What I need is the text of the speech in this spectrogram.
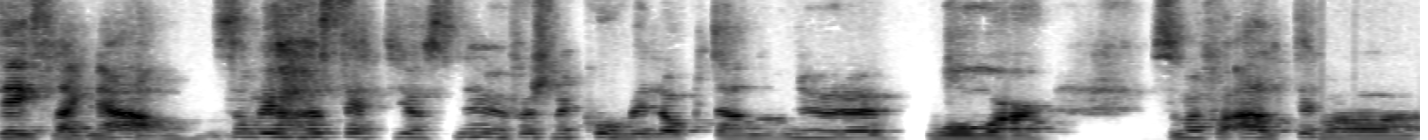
days like now, som vi har sett just nu. Först med covid-lockdown och nu är det war. Så man får alltid vara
